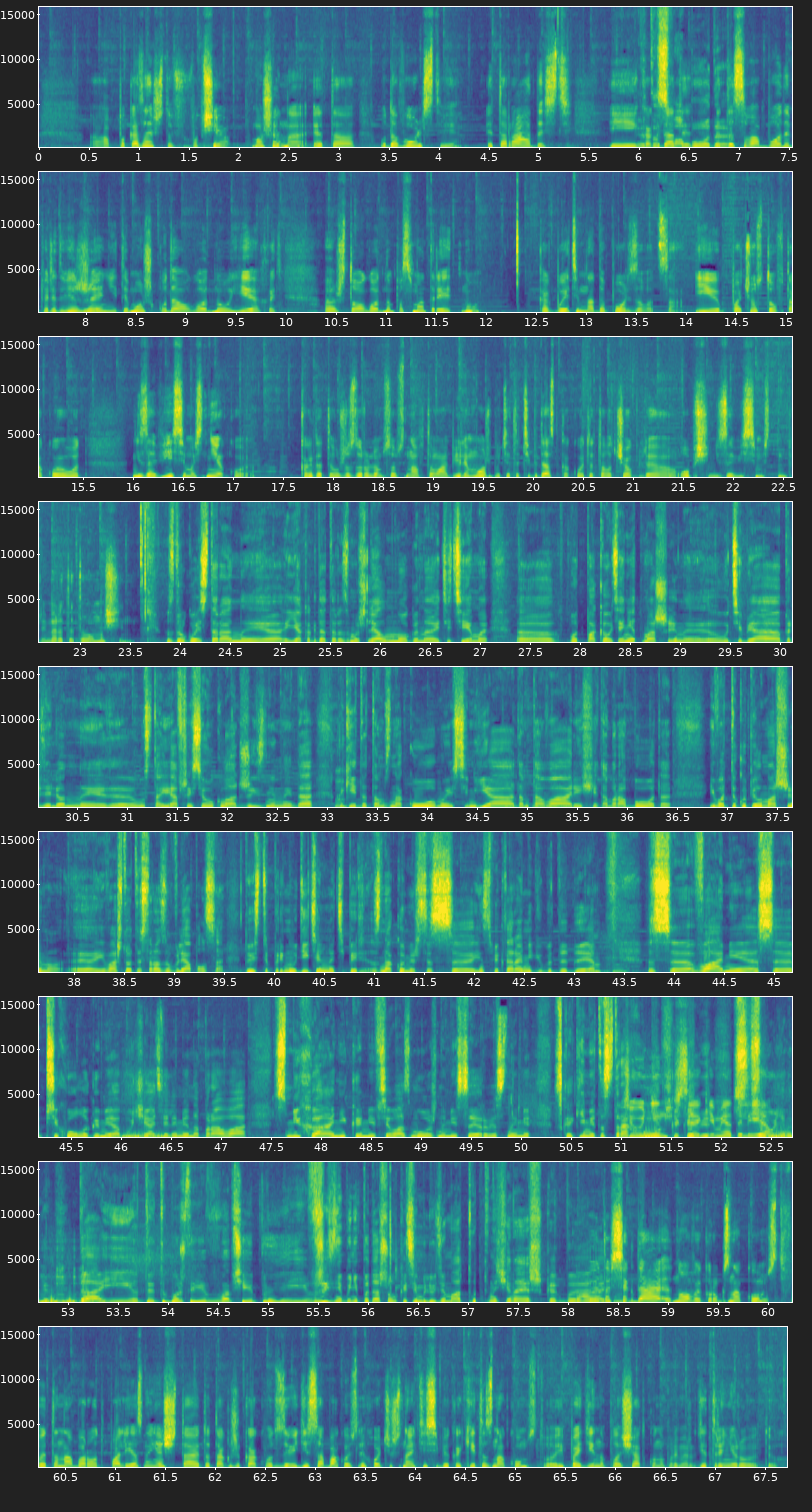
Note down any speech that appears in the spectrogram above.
а, показать, что вообще машина — это удовольствие, это радость. И Это когда свобода. Ты, это свобода передвижений. Ты можешь куда угодно уехать, а, что угодно посмотреть. Ну, как бы этим надо пользоваться. И почувствовав такую вот независимость некую, когда ты уже за рулем собственного автомобиля, может быть, это тебе даст какой-то толчок для общей независимости, например, от этого мужчины. С другой стороны, э, я когда-то размышлял много на эти темы. Э, Вот пока у тебя нет машины, у тебя определенный э, устоявшийся уклад жизненный, да? Какие-то там знакомые, семья, там товарищи, там работа. И вот ты купил машину, и во что ты сразу вляпался? То есть ты принудительно теперь знакомишься с инспекторами ГИБДД, с вами, с психологами, обучателями на права, с с механиками всевозможными, сервисными, с какими-то Тюнинг страховщиками. всякими с ателье. Да, и ты, ты, может, и вообще и в жизни бы не подошел к этим людям, а тут ты начинаешь как бы... Ну, это от- всегда новый круг знакомств. Это наоборот полезно, я считаю. Это так же, как вот заведи собаку, если хочешь найти себе какие-то знакомства. И пойди на площадку, например, где тренируют их.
